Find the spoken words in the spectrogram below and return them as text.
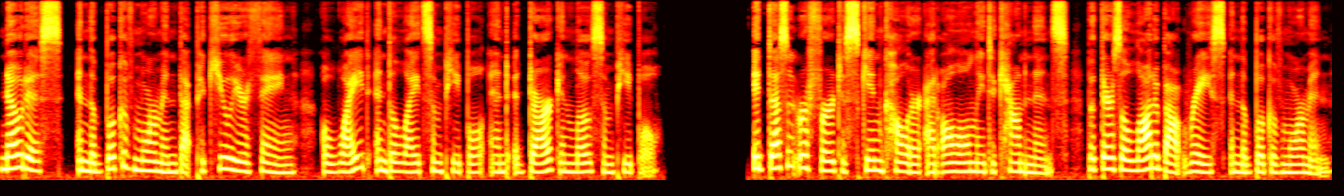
Notice, in the Book of Mormon, that peculiar thing a white and delightsome people and a dark and loathsome people. It doesn't refer to skin color at all, only to countenance, but there's a lot about race in the Book of Mormon.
